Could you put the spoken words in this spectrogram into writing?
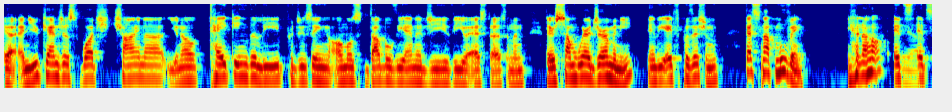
Yeah, and you can just watch China, you know, taking the lead, producing almost double the energy the US does. And then there's somewhere Germany in the eighth position that's not moving. You know, it's Yeah. it's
